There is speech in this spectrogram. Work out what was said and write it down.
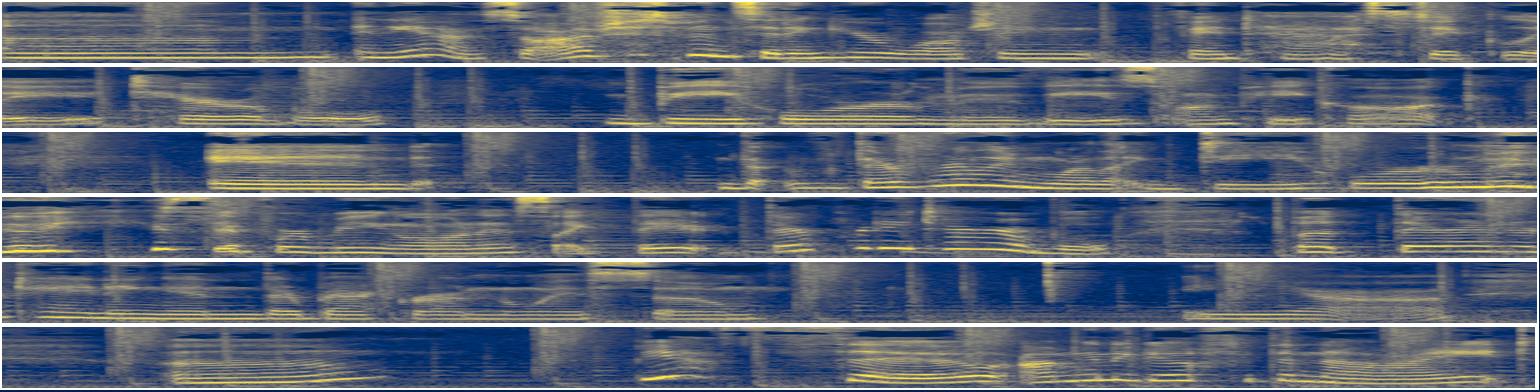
Um, and yeah, so I've just been sitting here watching fantastically terrible B horror movies on Peacock. And they're really more like D horror movies, if we're being honest. Like, they, they're pretty terrible, but they're entertaining and they're background noise, so yeah. Um, yeah, so I'm gonna go for the night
